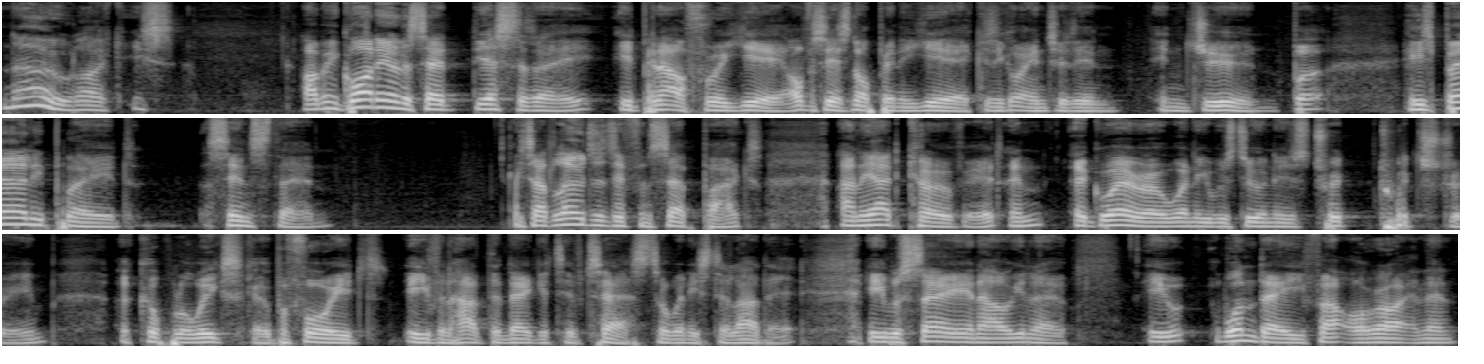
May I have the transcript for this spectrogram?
no, like, he's I mean, Guardiola said yesterday he'd been out for a year. Obviously, it's not been a year because he got injured in, in June, but he's barely played since then. He's had loads of different setbacks, and he had COVID. And Aguero, when he was doing his twi- Twitch stream a couple of weeks ago, before he'd even had the negative test, so when he still had it, he was saying how you know, he, one day he felt all right, and then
